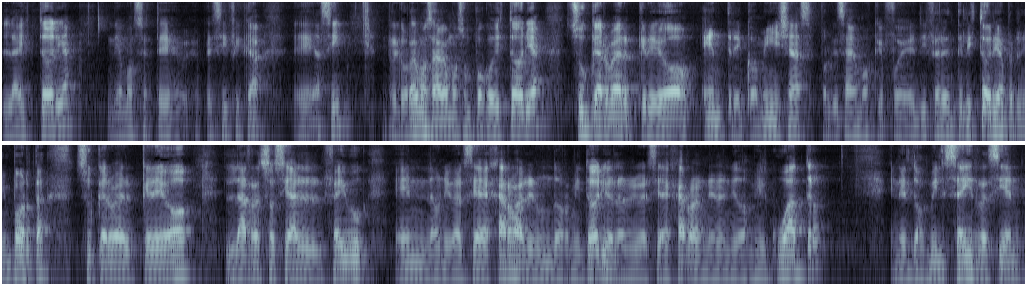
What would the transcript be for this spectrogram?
la historia digamos, este, específica eh, así. Recordemos, hagamos un poco de historia. Zuckerberg creó, entre comillas, porque sabemos que fue diferente la historia, pero no importa. Zuckerberg creó la red social Facebook en la Universidad de Harvard, en un dormitorio de la Universidad de Harvard en el año 2004. En el 2006 recién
